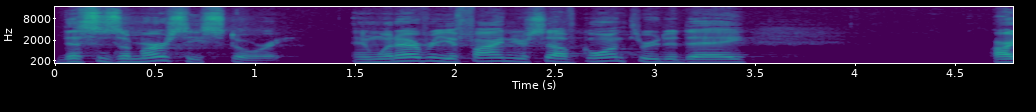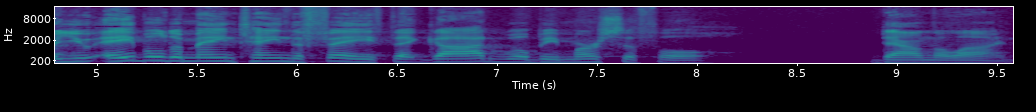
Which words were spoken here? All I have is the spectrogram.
This is a mercy story. And whatever you find yourself going through today, are you able to maintain the faith that God will be merciful down the line?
